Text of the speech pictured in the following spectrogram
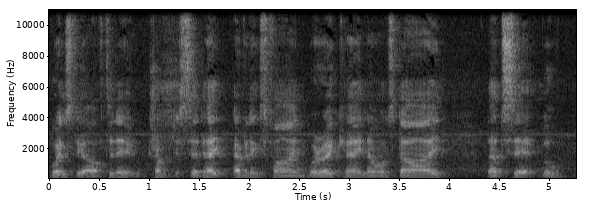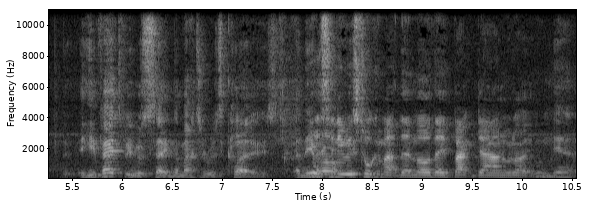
Wednesday afternoon, Trump just said, "Hey, everything's fine. We're okay. No one's died. That's it." Well, he effectively was saying the matter is closed. And the yes, Iraq- and he was talking about them. Oh, they've backed down. We're like, mm. yeah.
